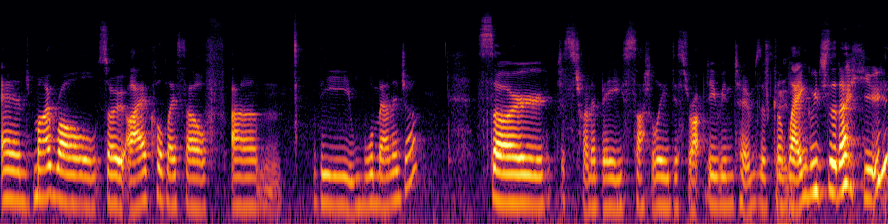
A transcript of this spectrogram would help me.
and my role, so I call myself um, the war manager. So just trying to be subtly disruptive in terms of the language that I use.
